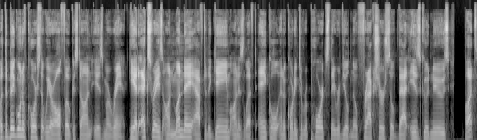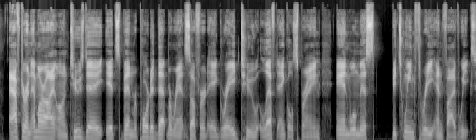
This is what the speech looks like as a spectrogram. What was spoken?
But the big one, of course, that we are all focused on is Morant. He had x rays on Monday after the game on his left ankle, and according to reports, they revealed no fracture, so that is good news. But after an MRI on Tuesday, it's been reported that Morant suffered a grade 2 left ankle sprain and will miss between three and five weeks.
